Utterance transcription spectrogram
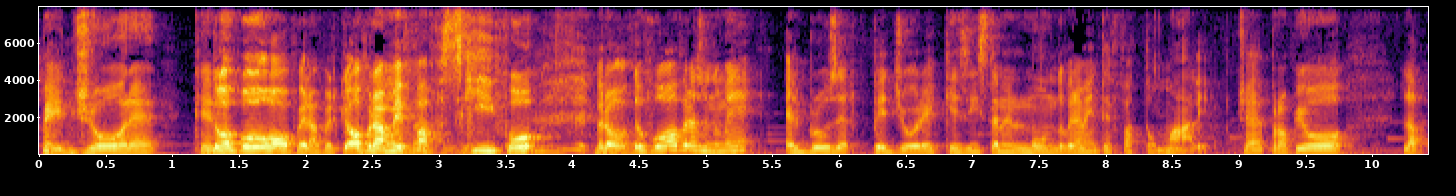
Peggiore che dopo Opera. Perché Opera a me fa schifo. Però dopo Opera, secondo me, è il browser peggiore che esista nel mondo. Veramente fatto male. Cioè, proprio la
